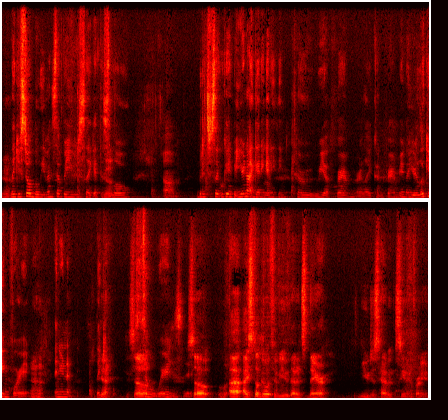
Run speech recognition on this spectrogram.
Yeah. like you still believe in stuff but you just like get this Yeah. low um but it's just like okay but you're not getting anything to reaffirm or like confirm you know you're looking for it Uh-huh. and you're not like Yeah. so, So, where is it so uh, I still go with the view that it's there. You just haven't seen it in front of you,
